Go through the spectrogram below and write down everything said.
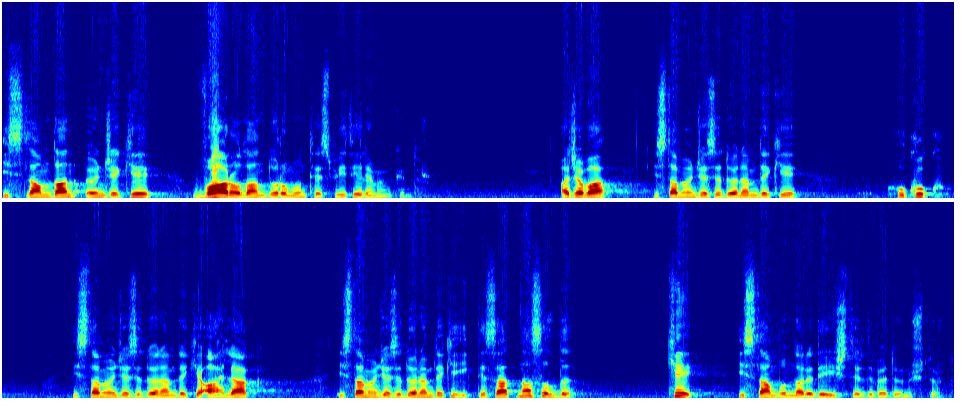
İslam'dan önceki var olan durumun tespitiyle mümkündür. Acaba İslam öncesi dönemdeki hukuk, İslam öncesi dönemdeki ahlak, İslam öncesi dönemdeki iktisat nasıldı? Ki İslam bunları değiştirdi ve dönüştürdü.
